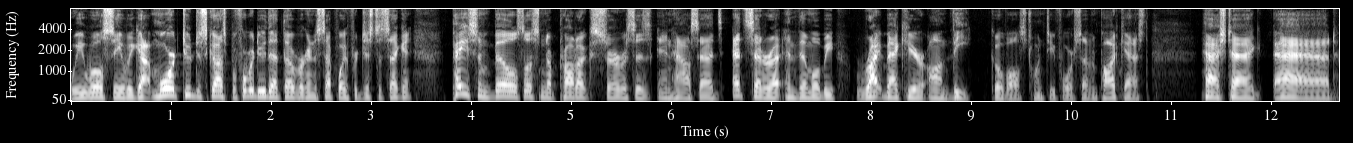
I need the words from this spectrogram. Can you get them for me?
we will see. We got more to discuss. Before we do that, though, we're going to step away for just a second, pay some bills, listen to products, services, in-house ads, etc., and then we'll be right back here on the GoVols twenty four seven podcast. Hashtag ad.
